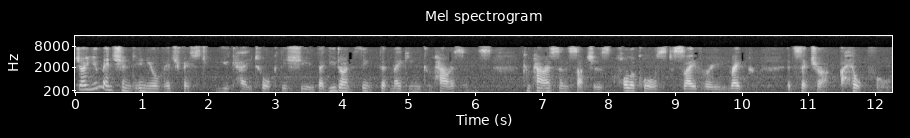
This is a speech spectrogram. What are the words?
Joe, you mentioned in your VegFest UK talk this year that you don't think that making comparisons, comparisons such as Holocaust, slavery, rape, etc., are helpful.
